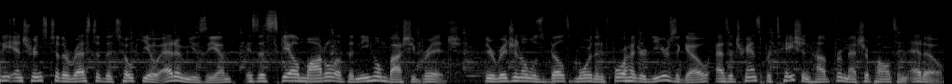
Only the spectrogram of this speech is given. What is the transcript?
the entrance to the rest of the Tokyo Edo Museum is a scale model of the Nihonbashi Bridge. The original was built more than 400 years ago as a transportation hub for metropolitan Edo.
